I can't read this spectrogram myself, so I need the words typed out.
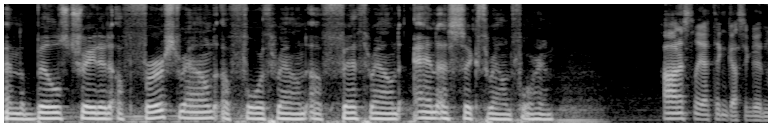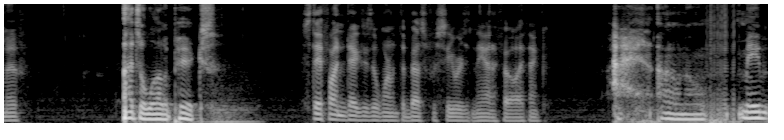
and the Bills traded a first round, a fourth round, a fifth round, and a sixth round for him. Honestly, I think that's a good move. That's a lot of picks. Stefon Diggs is one of the best receivers in the NFL, I think. I don't know. Maybe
